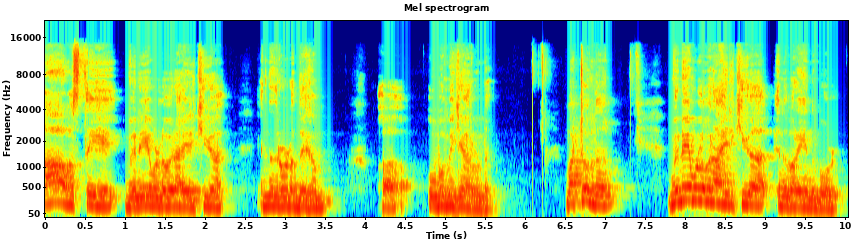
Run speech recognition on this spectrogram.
ആ അവസ്ഥയെ വിനയമുള്ളവരായിരിക്കുക എന്നതിനോട് അദ്ദേഹം ഉപമിക്കാറുണ്ട്. മറ്റൊന്ന് വിനയമുള്ളവരായിരിക്കുക എന്ന് പറയുമ്പോൾ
